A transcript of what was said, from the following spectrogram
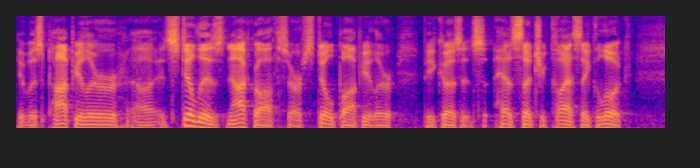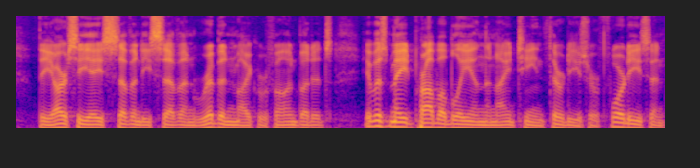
It was popular, uh, it still is. Knockoffs are still popular because it has such a classic look. The RCA 77 ribbon microphone, but it's it was made probably in the 1930s or 40s and,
